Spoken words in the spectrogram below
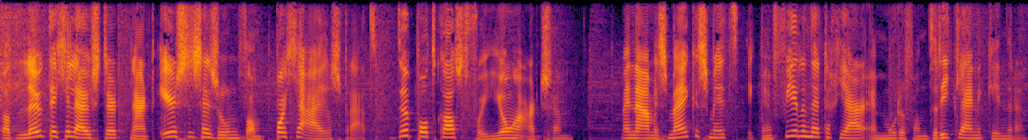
Wat leuk dat je luistert naar het eerste seizoen van Potje AJOS Praat, de podcast voor jonge artsen. Mijn naam is Meike Smit, ik ben 34 jaar en moeder van drie kleine kinderen.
